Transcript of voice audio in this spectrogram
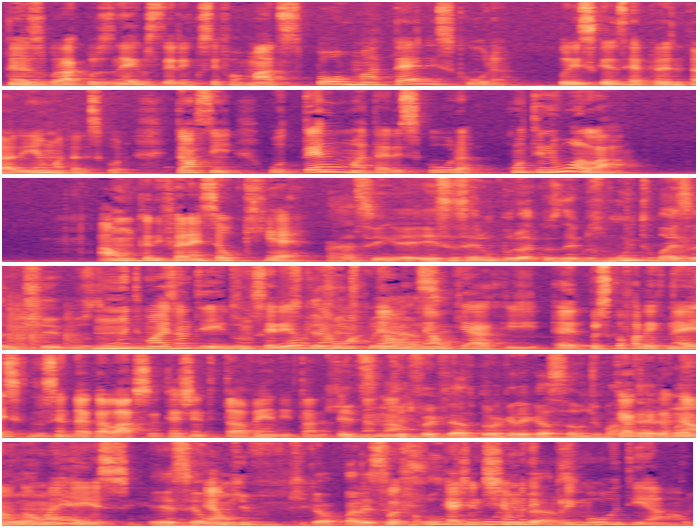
Então, os buracos negros teriam que ser formados por matéria escura. Por isso que eles representariam matéria escura. Então, assim, o termo matéria escura continua lá. A única diferença é o que é. Ah, sim. Esses seriam buracos negros muito mais antigos. Do muito mais antigos. Não seria não, não, não que aqui. É, por isso que eu falei que não é esse do centro da galáxia que a gente está vendo e está que, não. que foi criado por agregação de matéria. Agrega, não, não é esse. Esse é, é um, um, que, que apareceu foi, junto que a gente chama universo. de primordial.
